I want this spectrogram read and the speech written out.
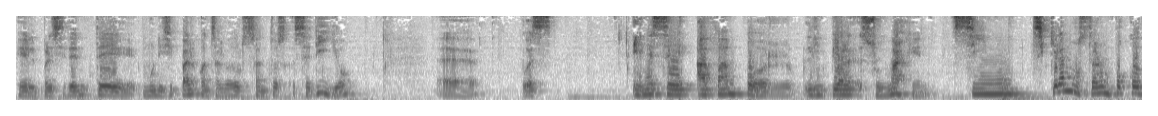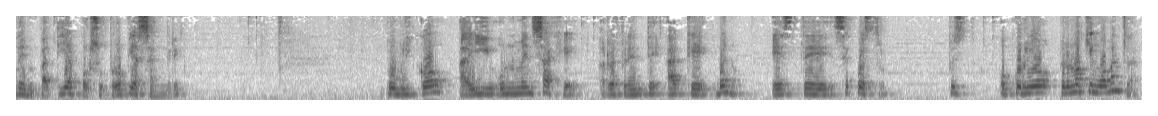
el presidente municipal, Juan Salvador Santos Cedillo, eh, pues en ese afán por limpiar su imagen, sin siquiera mostrar un poco de empatía por su propia sangre, publicó ahí un mensaje referente a que, bueno, este secuestro, pues ocurrió, pero no aquí en Guamantla.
